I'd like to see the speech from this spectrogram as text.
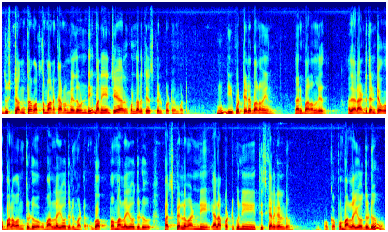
దుష్టంతా వర్తమాన కర్మ మీద ఉండి మనం ఏం చేయాలనుకుంటే అలా చేసుకెళ్ళిపోవటం అనమాట ఈ పొట్టేలే బలమైంది. దానికి బలం లేదు. అది ఎలాంటిదంటే ఒక బలవంతుడు ఒక మల్లయోధుడు అనమాట గొప్ప మల్లయోధుడు పసిపిల్లవాడిని ఎలా పట్టుకుని తీసుకెళ్ళగలడు? ఒక గొప్ప మల్లయోధుడు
